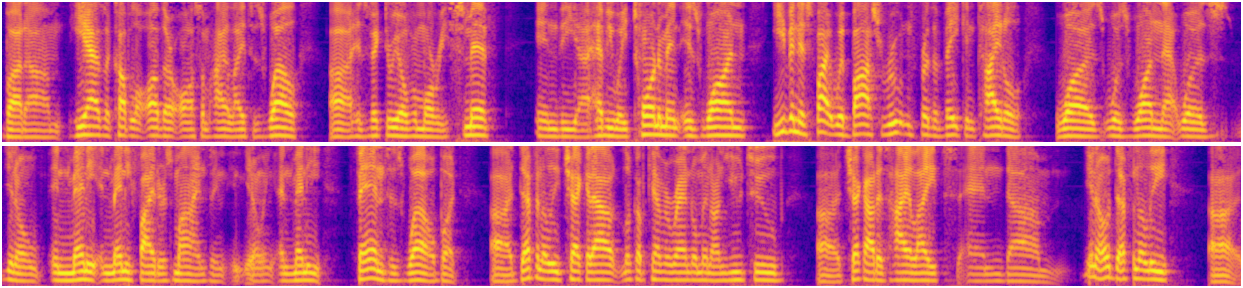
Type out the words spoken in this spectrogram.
But um, he has a couple of other awesome highlights as well. Uh, his victory over Maurice Smith in the uh, heavyweight tournament is one. Even his fight with Bas Rutten for the vacant title was was one that was you know in many in many fighters' minds and you know and many fans as well. But uh, definitely check it out. Look up Kevin Randleman on YouTube. Uh, check out his highlights, and um, you know, definitely, uh,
